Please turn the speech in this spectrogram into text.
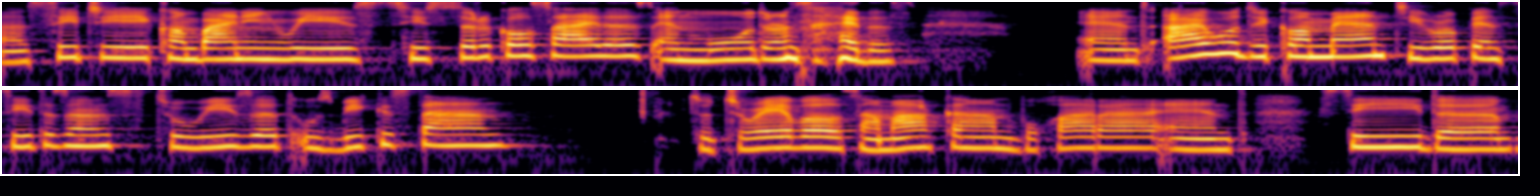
uh, city combining with historical sites and modern sites. And I would recommend European citizens to visit Uzbekistan, to travel Samarkand, Bukhara, and see the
